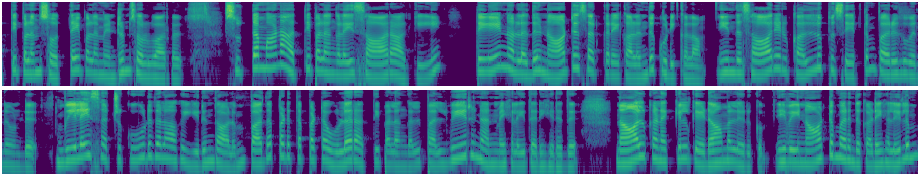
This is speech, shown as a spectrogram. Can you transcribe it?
அத்திப்பழம் சொத்தை பழம் என்றும் சொல்வார்கள். சுத்தமான அத்திப்பழங்களை சாராக்கி தேன் அல்லது நாட்டு சர்க்கரை கலந்து குடிக்கலாம். இந்த சாறில் கல்லுப்பு சேர்த்தும் பருகுவது உண்டு. விலை சற்று கூடுதலாக இருந்தாலும் பதப்படுத்தப்பட்ட உலர் அத்திப்பழங்கள் பல்வேறு நன்மைகளை தருகிறது. நாள் கணக்கில் கெடாமல் இருக்கும். இவை நாட்டு மருந்து கடைகளிலும்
